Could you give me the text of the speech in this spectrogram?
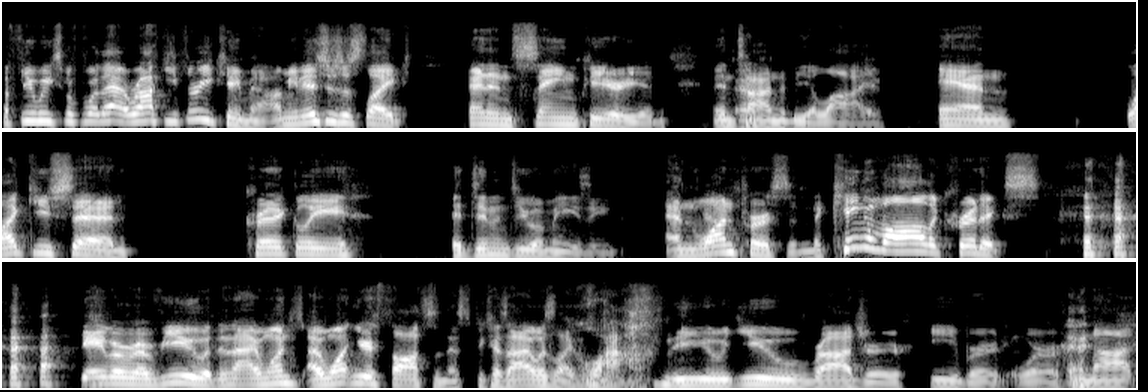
A few weeks before that rocky 3 came out. I mean this is just like an insane period in Yeah. time to be alive and like you said critically it didn't do amazing and Yeah. one person the king of all the critics gave a review and then i want i want your thoughts on this because i was like wow you you roger ebert were not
